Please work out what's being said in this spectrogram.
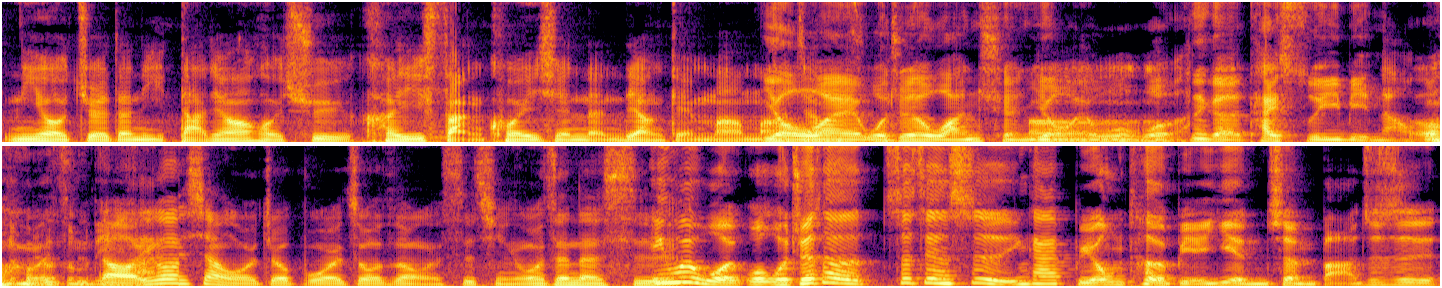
你有觉得你打电话回去可以反馈一些能量给妈妈？有哎、欸，我觉得完全有哎、欸，我我那个太随便了，我根本没有这么厉害，因为。像我就不会做这种事情，我真的是因为我我我觉得这件事应该不用特别验证吧，就是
